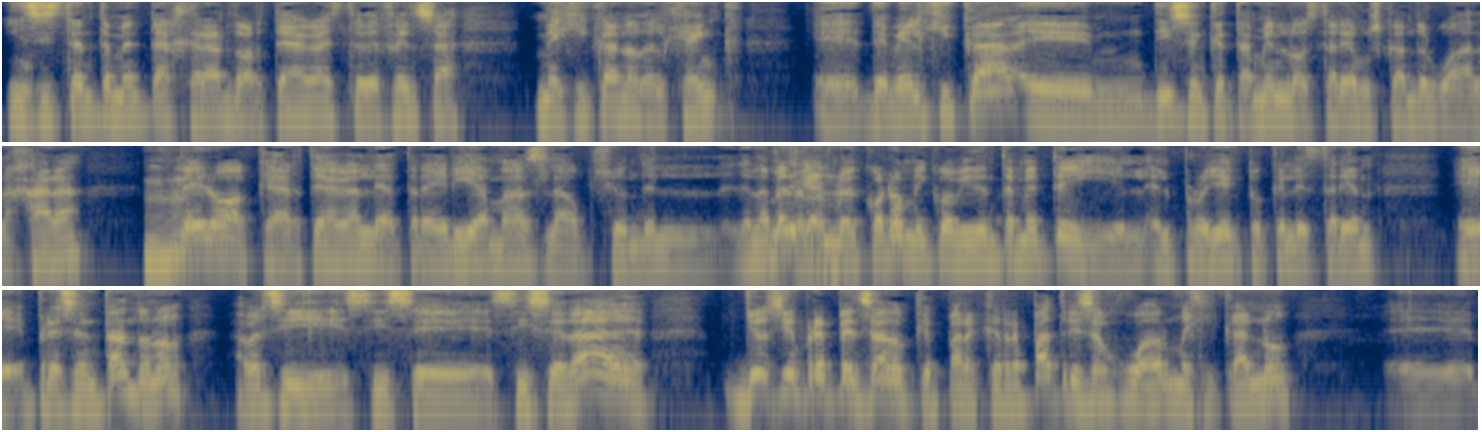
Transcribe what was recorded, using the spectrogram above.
insistentemente a Gerardo Arteaga, este defensa mexicano del Genk eh, de Bélgica. Eh, dicen que también lo estaría buscando el Guadalajara, pero a que Arteaga le atraería más la opción del, del América, en lo económico, evidentemente, y el, el proyecto que le estarían eh, presentando, ¿no? A ver si, si, se, si se da. Yo siempre he pensado que para que repatries a un jugador mexicano, eh,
